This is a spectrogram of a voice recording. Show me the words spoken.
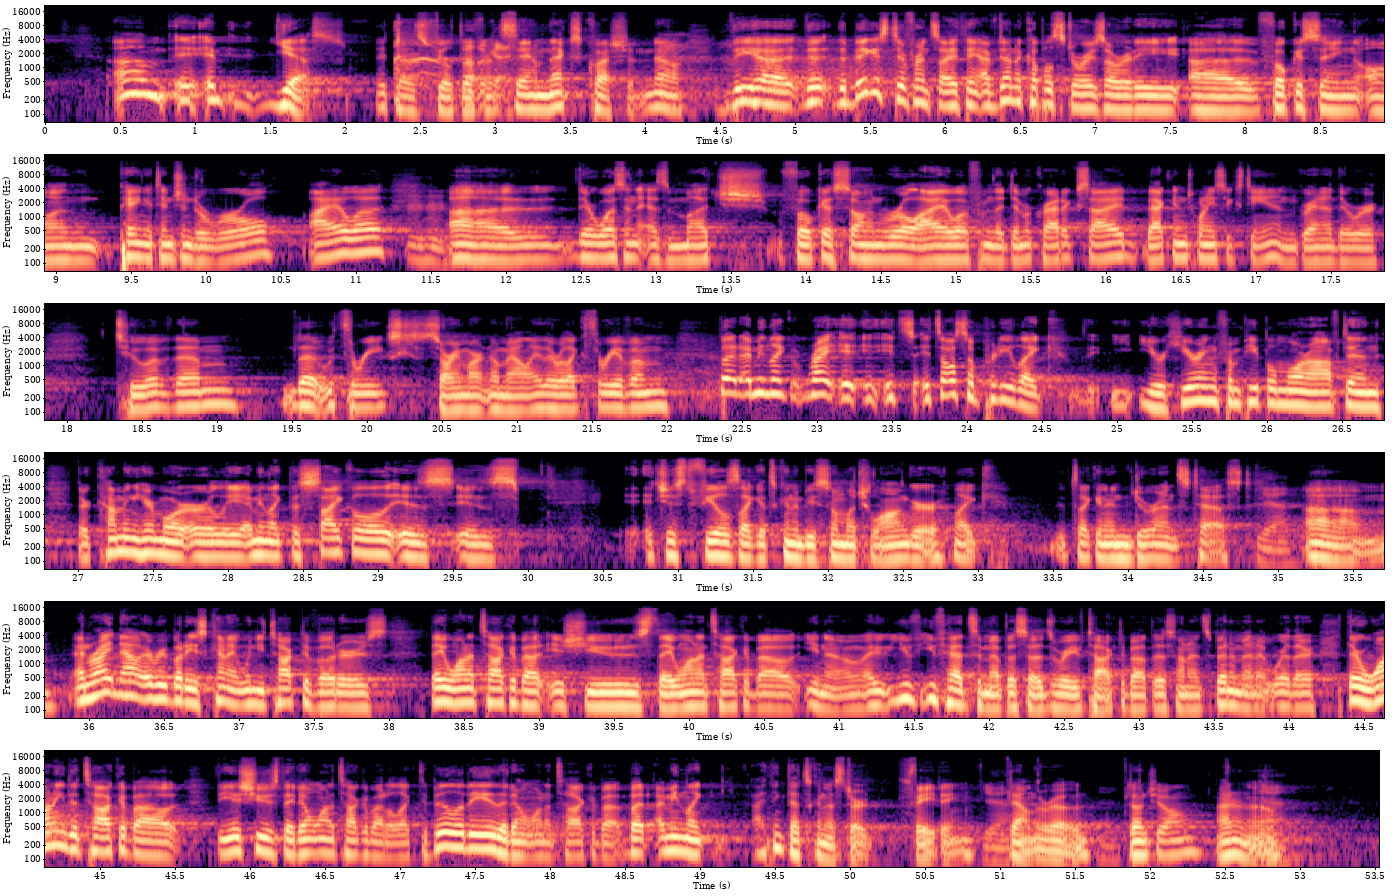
Um, it, it- yes, it does feel different. Okay. Sam, next question. No, the, uh, the the biggest difference I think I've done a couple stories already uh, focusing on paying attention to rural Iowa. Uh, there wasn't as much focus on rural Iowa from the Democratic side back in 2016, and granted, there were two of them. The three, sorry, Martin O'Malley. There were like three of them, but I mean, like, right? It, it's it's also pretty like you're hearing from people more often. They're coming here more early. I mean, like the cycle is is it just feels like it's going to be so much longer. Like it's like an endurance test. Yeah. Um, and right now, everybody's kind of when you talk to voters, they want to talk about issues. They want to talk about you know you've you've had some episodes where you've talked about this on It's Been a Minute where they're they're wanting to talk about the issues. They don't want to talk about electability. They don't want to talk about. But I mean, like I think that's going to start fading Yeah. down the road. Don't you all? I don't know. Yeah.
